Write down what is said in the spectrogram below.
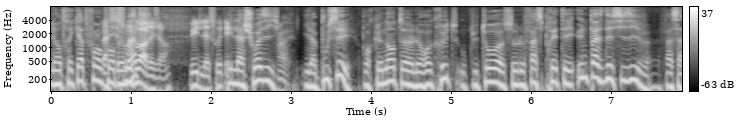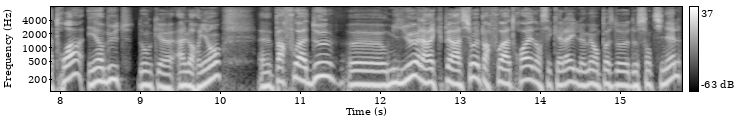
Il est entré quatre fois en Bah, cours de son match. joueur déjà. Lui, il l'a souhaité. Il l'a choisi. Ouais. Il a poussé pour que Nantes euh, le recrute ou plutôt euh, se le fasse prêter. Une passe décisive face à 3 et un but donc euh, à Lorient. Euh, parfois à 2 au milieu à la récupération et parfois à 3 et dans ces cas-là il le met en poste de, de sentinelle.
